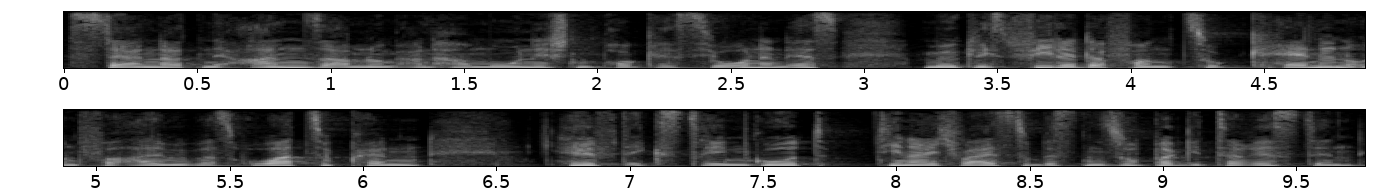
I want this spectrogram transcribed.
Standard eine Ansammlung an harmonischen Progressionen ist, möglichst viele davon zu kennen und vor allem übers Ohr zu können, hilft extrem gut. Tina, ich weiß, du bist eine super Gitarristin.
